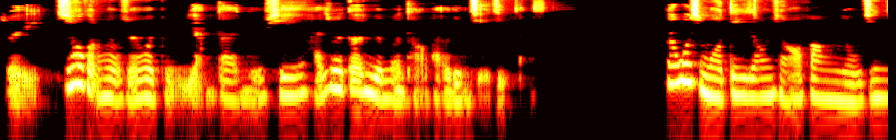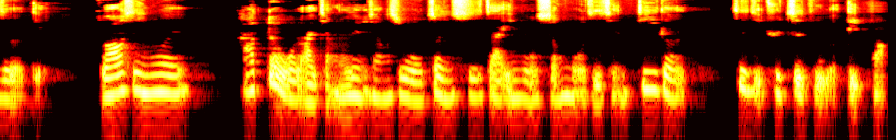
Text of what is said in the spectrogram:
所以之后可能会有些会不一样，但有些还是会跟原本的塔牌有点接近这样子。那为什么第一张想要放牛津这个点？主要是因为它对我来讲有点像是我正式在英国生活之前第一个自己去自助的地方。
